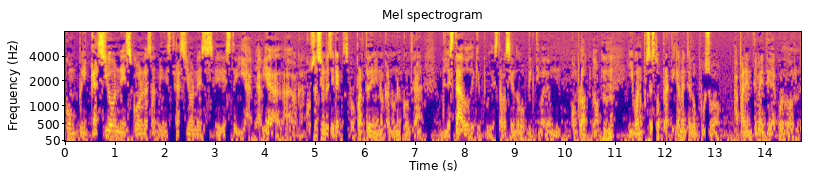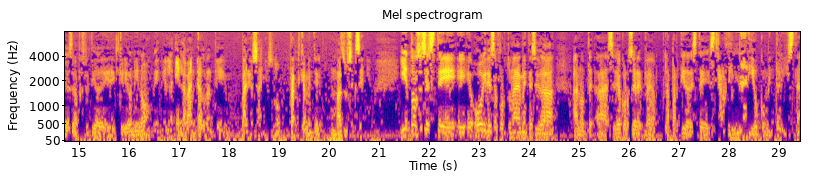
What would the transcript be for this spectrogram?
complicaciones con las administraciones este, y había acusaciones directas por parte de Nino Canún en contra del Estado de que pues, estaba siendo víctima de un complot, ¿no? Y bueno, pues esto prácticamente lo puso aparentemente, de acuerdo desde la perspectiva del querido Nino, en, en, la banca durante varios años, ¿no? Prácticamente más de un sexenio. Y entonces, este, eh, hoy desafortunadamente se dio a, se dio a conocer la, partida de este extraordinario comentarista,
